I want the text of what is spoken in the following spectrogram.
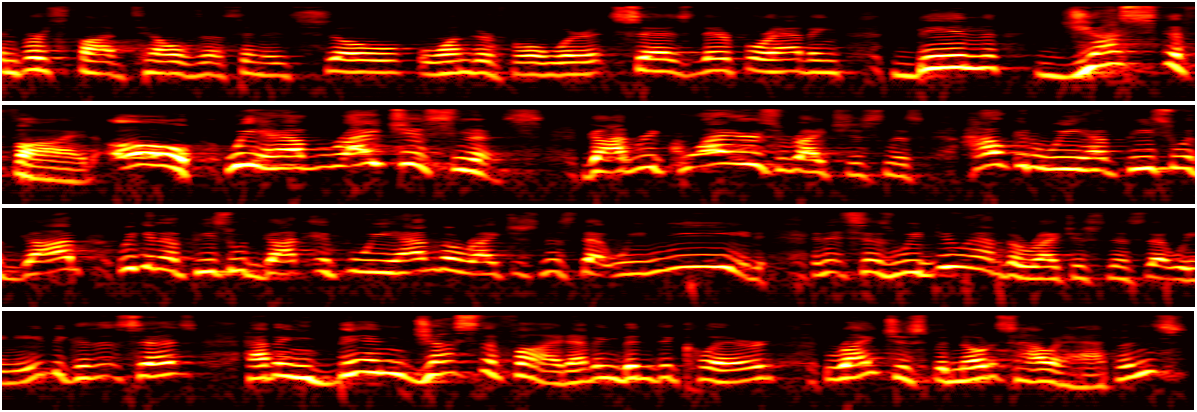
And verse 5 tells us, and it's so wonderful, where it says, Therefore, having been justified, oh, we have righteousness. God requires righteousness. How can we have peace with God? We can have peace with God if we have the righteousness that we need. And it says we do have the righteousness that we need because it says, having been justified, having been declared righteous. But notice how it happens.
